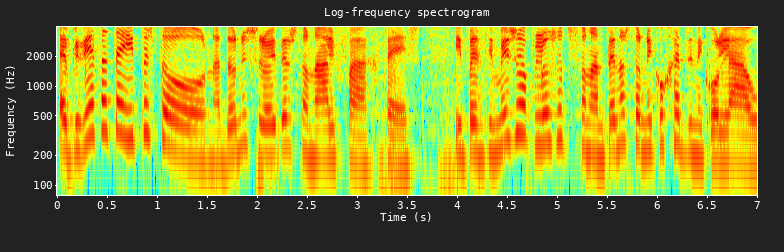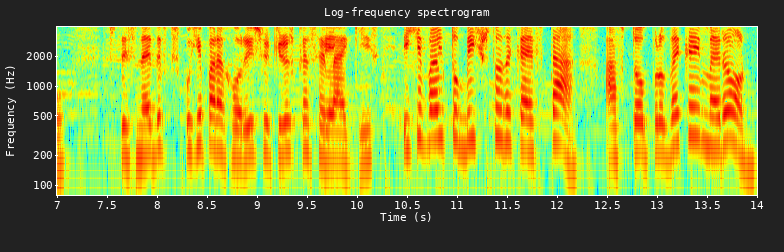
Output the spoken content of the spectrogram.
επειδή αυτά τα είπε στον Αντώνη Σρόιτερ στον Α χθες, υπενθυμίζω απλώς ότι στον αντένα στον Νίκο Χατζηνικολάου, στη συνέντευξη που είχε παραχωρήσει ο κύριος Κασελάκης, είχε βάλει τον πύχη στο 17. Αυτό προ 10 ημερών.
